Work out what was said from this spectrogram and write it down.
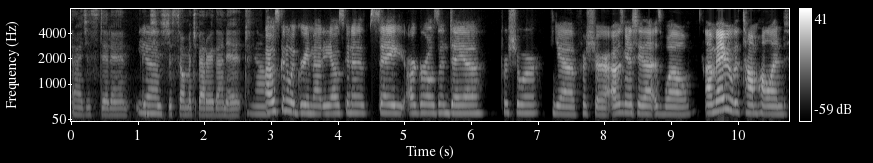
and I just didn't. Yeah. And she's just so much better than it. Yeah, I was going to agree, Maddie. I was going to say our girl Zendaya for sure. yeah, for sure. I was gonna say that as well. Uh, maybe with Tom Holland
